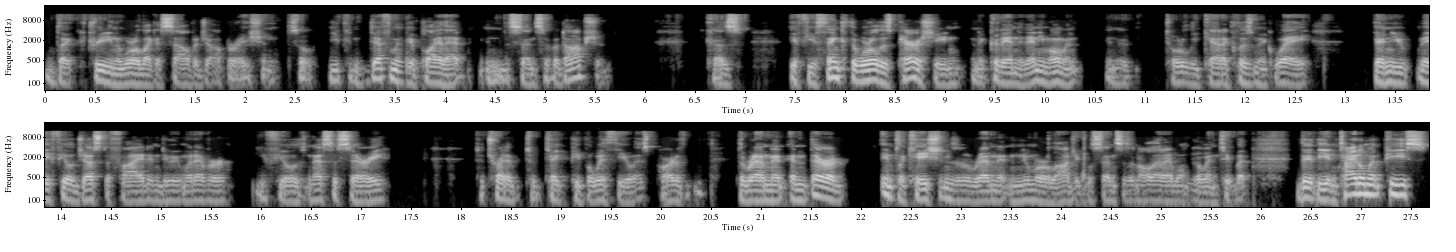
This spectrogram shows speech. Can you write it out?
like treating the world like a salvage operation. So you can definitely apply that in the sense of adoption. Because if you think the world is perishing and it could end at any moment in a totally cataclysmic way, then you may feel justified in doing whatever you feel is necessary to try to, to take people with you as part of the remnant. And there are implications of the remnant in numerological senses and all that I won't go into. But the, the entitlement piece,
